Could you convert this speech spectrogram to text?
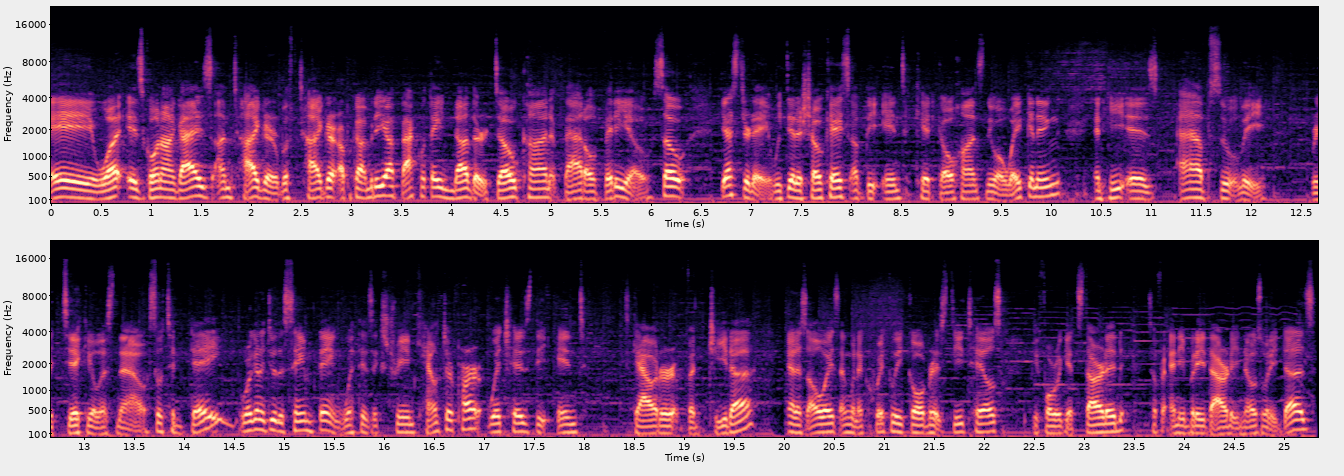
Hey, what is going on guys? I'm Tiger with Tiger Uppercut Media back with another Dokkan Battle video. So, yesterday we did a showcase of the Int Kid Gohan's new awakening, and he is absolutely ridiculous now. So today, we're going to do the same thing with his extreme counterpart, which is the Int Scouter Vegeta. And as always, I'm going to quickly go over his details before we get started. So for anybody that already knows what he does,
